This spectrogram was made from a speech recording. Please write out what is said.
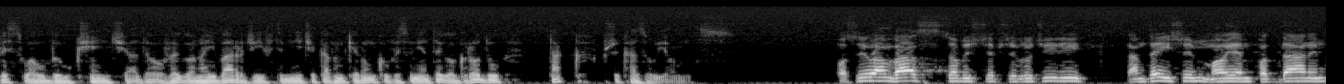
wysłał był księcia do owego najbardziej w tym nieciekawym kierunku wysuniętego grodu, tak przykazując. Posyłam was, co byście przywrócili tamtejszym moim poddanym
